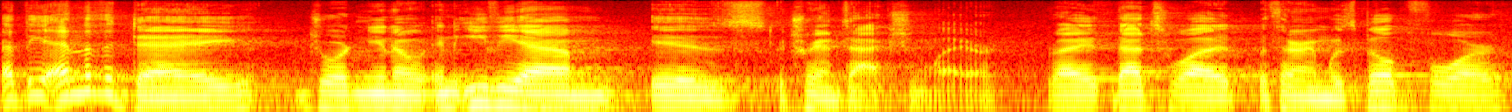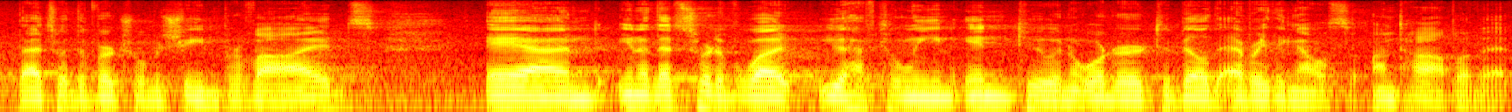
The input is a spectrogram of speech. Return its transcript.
at the end of the day, Jordan, you know, an EVM is a transaction layer, right? That's what Ethereum was built for. That's what the virtual machine provides. And you know that's sort of what you have to lean into in order to build everything else on top of it.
